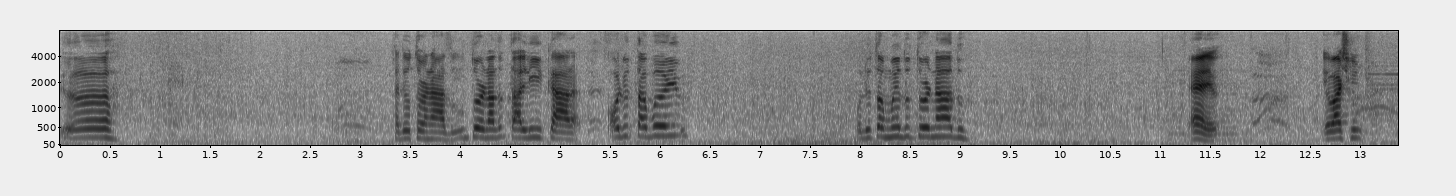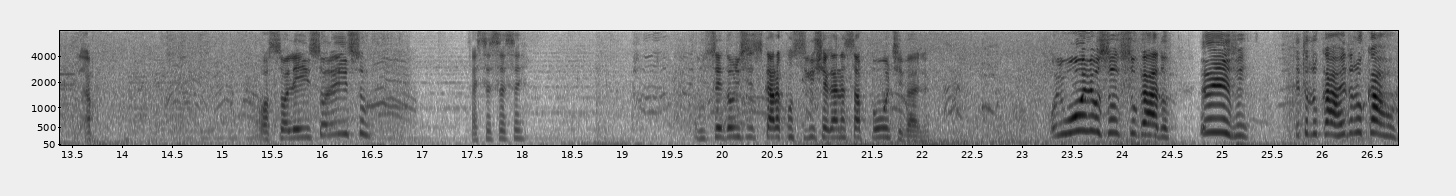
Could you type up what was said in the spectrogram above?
Uh. Cadê o tornado? O tornado tá ali, cara. Olha o tamanho. Olha o tamanho do tornado. É, eu acho que... Nossa, olha isso, olha isso. Sai, sai, sai, sai. Eu não sei de onde esses caras conseguiram chegar nessa ponte, velho. Olha o ônibus sugado. Ai, entra no carro, entra no carro.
